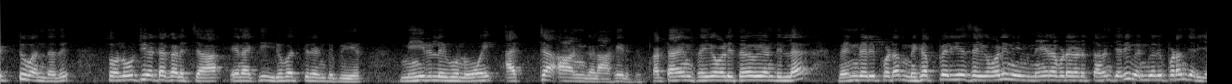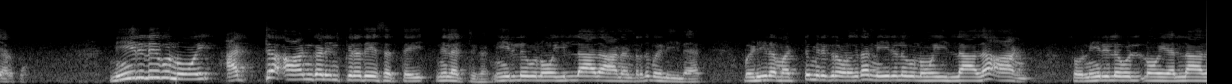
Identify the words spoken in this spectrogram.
எட்டு வந்தது. ஸோ நூற்றி எட்டை கழிச்சா எனக்கு இருபத்தி ரெண்டு பேர். நீரிழிவு நோய் அற்ற ஆண்களாக இருக்குது கட்டாயம் செய்க வழி தேவையண்டில்லை வெண்வெறிப்படம் மிகப்பெரிய செய்க வழி நீ நேர விட எடுத்தாலும் சரி வெண்வெறிப்படம் சரியாக இருக்கும். நீரிழிவு நோய் அற்ற ஆண்களின் பிரதேசத்தை நிலற்றுக. நீரிழிவு நோய் இல்லாத ஆண்ன்றது வெளியில். வெளியில் மட்டும் இருக்கிறவனுக்கு தான் நீரிழிவு நோய் இல்லாத ஆண். ஸோ நீரிழிவு நோய் அல்லாத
